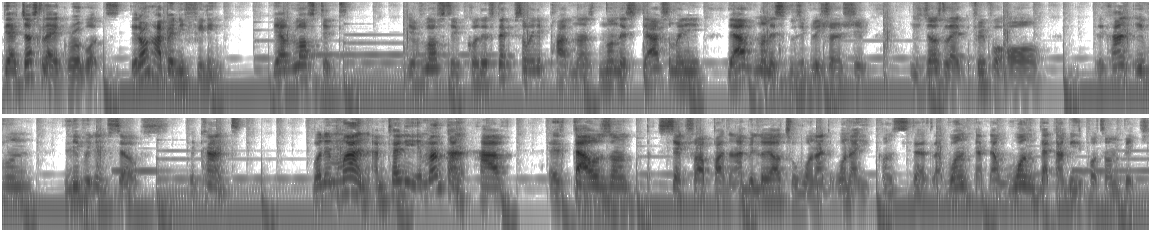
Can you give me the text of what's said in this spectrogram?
they are just like robots. They don't have any feeling. They have lost it. They've lost it because they've stepped so many partners. Non they have so many. They have non-exclusive relationship. It's just like free for all. They can't even live with themselves. They can't. But a man, I'm telling you, a man can have a thousand sexual partners and be loyal to one, that one that he considers like one that that one that can be his bottom bitch.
